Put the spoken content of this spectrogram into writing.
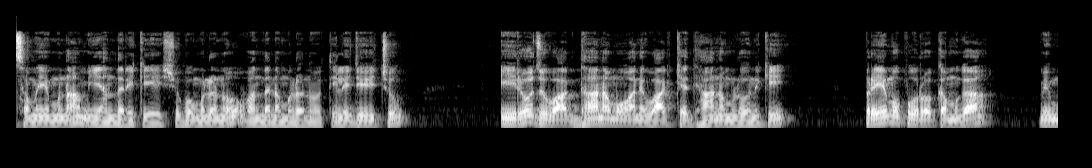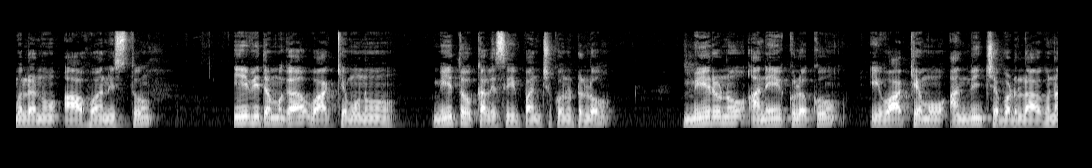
సమయమున మీ అందరికీ శుభములను వందనములను తెలియజేయచ్చు ఈరోజు వాగ్దానము అనే వాక్య ధ్యానంలోనికి ప్రేమపూర్వకముగా మిమ్మలను ఆహ్వానిస్తూ ఈ విధముగా వాక్యమును మీతో కలిసి పంచుకొనుటలో మీరును అనేకులకు ఈ వాక్యము అందించబడులాగున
